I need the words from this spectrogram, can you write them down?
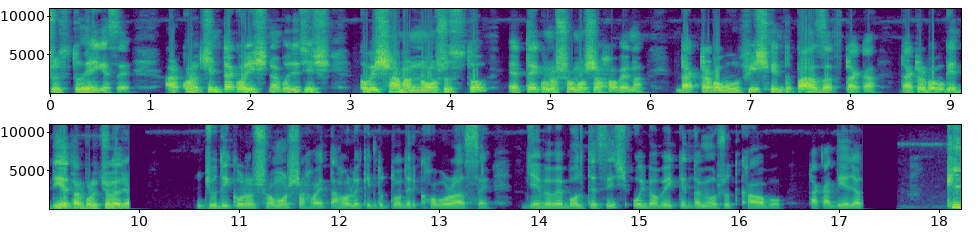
সুস্থ হয়ে গেছে। আর কোনো চিন্তা করিস না, বুঝেছিস? খুবই সামান্য অসুস্থ, এতে কোনো সমস্যা হবে না। ডাক্তার বাবুর ফিস কিন্তু পাঁচ হাজার টাকা। ডাক্তার বাবুকে দিয়ে তারপরে চলে যাবে যদি কোনো সমস্যা হয়, তাহলে কিন্তু তোদের খবর আছে। যেভাবে বলতেছিস, ওইভাবেই কিন্তু আমি ওষুধ খাওয়াবো। টাকা দিয়ে যা। কি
